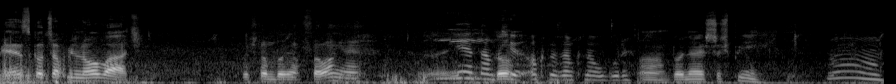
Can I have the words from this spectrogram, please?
Mięsko trzeba pilnować. Ktoś tam Donia wstała? Nie. Nie, tam Do- się okno zamknęło u góry. A, Donia jeszcze śpi. Mm.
